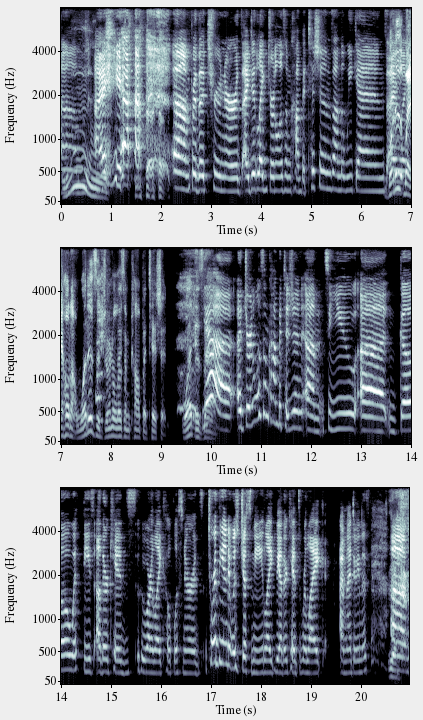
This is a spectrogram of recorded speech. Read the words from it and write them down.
Um, I yeah, um, for the true nerds. I did like journalism competitions on the weekends. what I is like wait hold on what is a journalism competition what is that yeah, a journalism competition. Um, so you uh, go with these other kids who are like hopeless nerds. Toward the end, it was just me. Like the other kids were like, "I'm not doing this," um,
